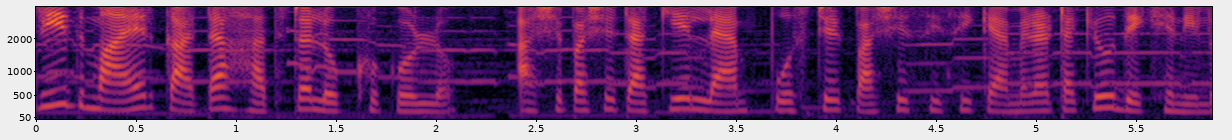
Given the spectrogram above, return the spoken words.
হৃদ মায়ের কাটা হাতটা লক্ষ্য করল। আশেপাশে তাকিয়ে ল্যাম্প পোস্টের পাশে সিসি ক্যামেরাটাকেও দেখে নিল।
